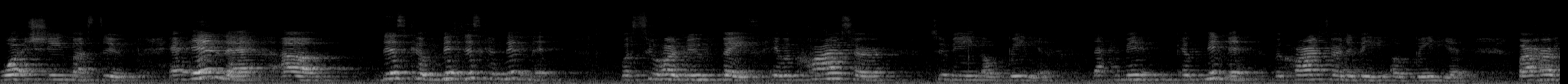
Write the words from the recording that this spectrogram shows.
what she must do. And in that, um, this, commit, this commitment was to her new faith. It requires her to be obedient. That commit, commitment requires her to be obedient. By her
